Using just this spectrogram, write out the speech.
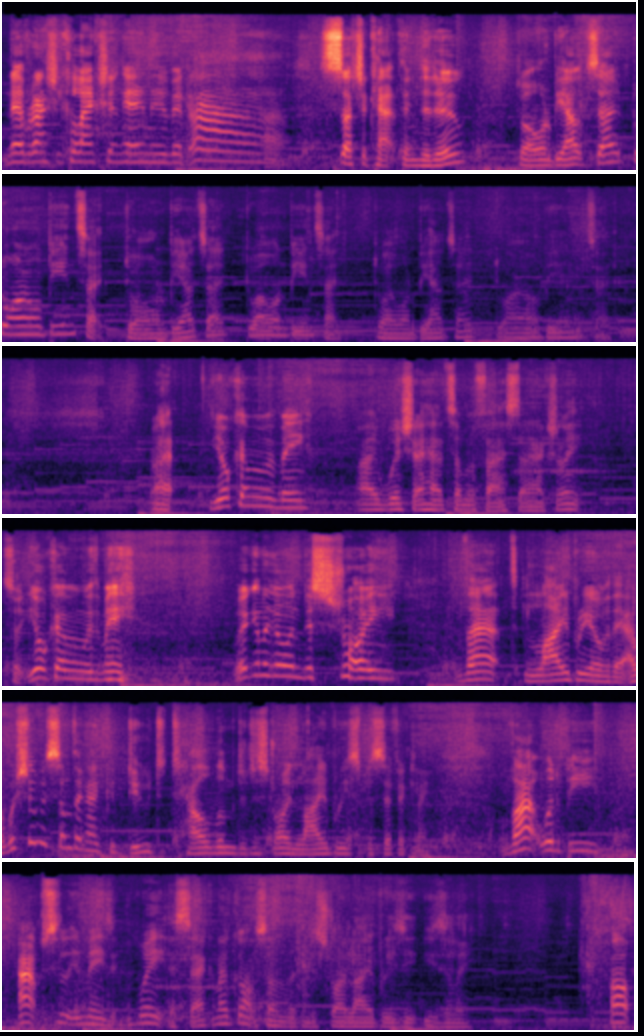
Never actually collecting any of it. Ah! Such a cat thing to do. Do I want to be outside? Do I want to be inside? Do I want to be outside? Do I want to be inside? Do I want to be outside? Do I want to be inside? Right, you're coming with me. I wish I had someone faster, actually. So you're coming with me. We're going to go and destroy that library over there. I wish there was something I could do to tell them to destroy libraries specifically. That would be absolutely amazing. Wait a second, I've got something that can destroy libraries e easily. Pop.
